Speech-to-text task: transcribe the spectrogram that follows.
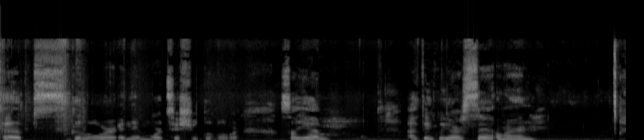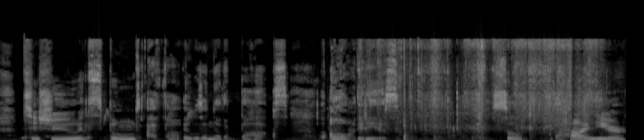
cups galore and then more tissue galore. So yeah, I think we are set on tissue and spoons. I thought it was another box. Oh, it is. So behind here,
